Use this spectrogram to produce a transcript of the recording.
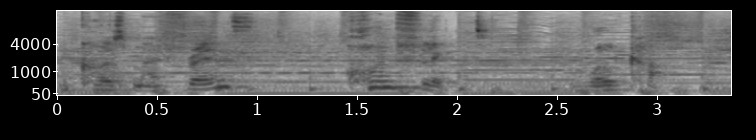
Because, my friends, conflict will come.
